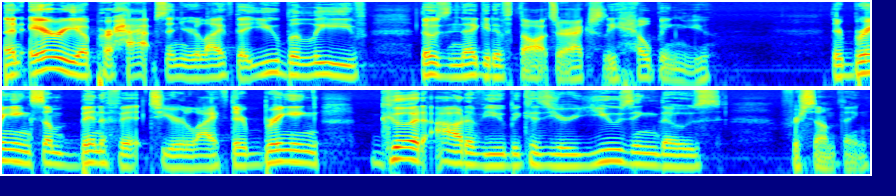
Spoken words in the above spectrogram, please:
An area, perhaps, in your life that you believe those negative thoughts are actually helping you. They're bringing some benefit to your life, they're bringing good out of you because you're using those for something.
